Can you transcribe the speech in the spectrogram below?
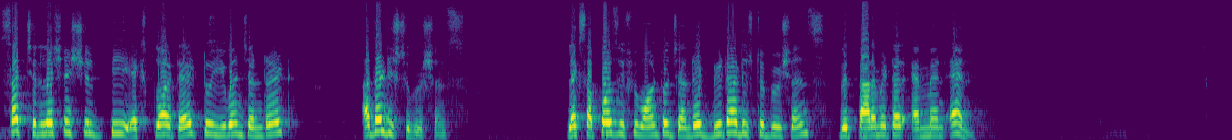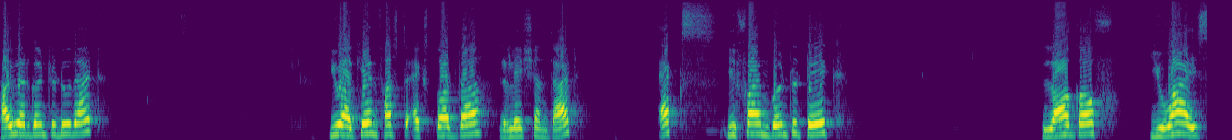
such relations should be exploited to even generate other distributions. Like suppose if you want to generate beta distributions with parameter m and n, how you are going to do that? You again first exploit the relation that x if I am going to take log of ui's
